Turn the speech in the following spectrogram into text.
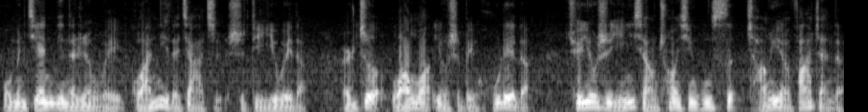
我们坚定地认为管理的价值是第一位的，而这往往又是被忽略的，却又是影响创新公司长远发展的。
